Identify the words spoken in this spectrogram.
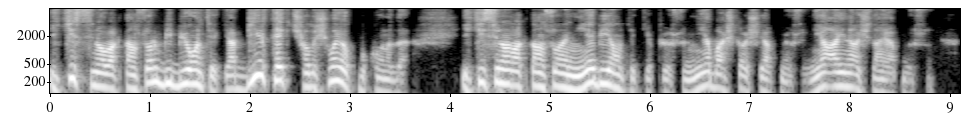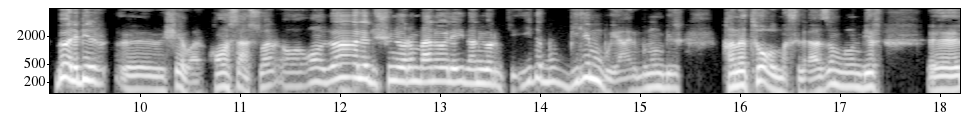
iki Sinovac'tan sonra bir Biontech. Ya bir tek çalışma yok bu konuda. İki Sinovac'tan sonra niye BioNTech yapıyorsun? Niye başka aşı yapmıyorsun? Niye aynı aşıdan yapmıyorsun? Böyle bir e, şey var, konsens var. Öyle düşünüyorum, ben öyle inanıyorum ki. İyi de bu bilim bu yani. Bunun bir kanıtı olması lazım. Bunun bir e,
